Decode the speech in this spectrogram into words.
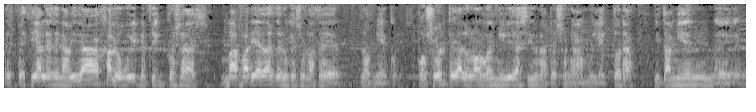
especiales de Navidad, Halloween, en fin, cosas más variadas de lo que suelo hacer los miércoles. Por suerte, a lo largo de mi vida he sido una persona muy lectora y también eh,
